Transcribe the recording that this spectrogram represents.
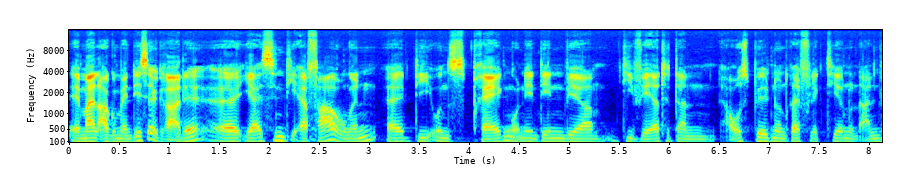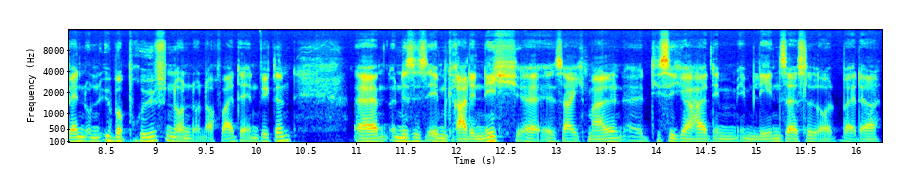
äh, mein Argument ist ja gerade, äh, ja, es sind die Erfahrungen, äh, die uns prägen und in denen wir die Werte dann ausbilden und reflektieren und anwenden und überprüfen und, und auch weiterentwickeln. Ähm, und es ist eben gerade nicht, äh, sage ich mal, die Sicherheit im, im Lehnsessel oder bei der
